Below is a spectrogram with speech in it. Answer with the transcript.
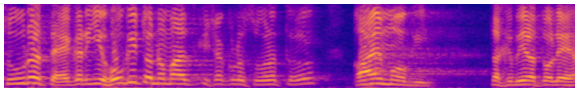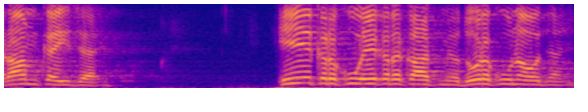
صورت ہے۔ اگر یہ ہوگی تو نماز کی شکل و صورت قائم ہوگی۔ تکبیرت الحرام کہی جائے۔ ایک رکو ایک رکعت میں دو رکو نہ ہو جائیں۔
